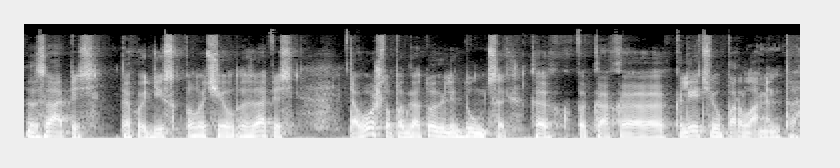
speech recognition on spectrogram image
запись, такой диск получил, запись того, что подготовили думцы как, как э, к летию парламента.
